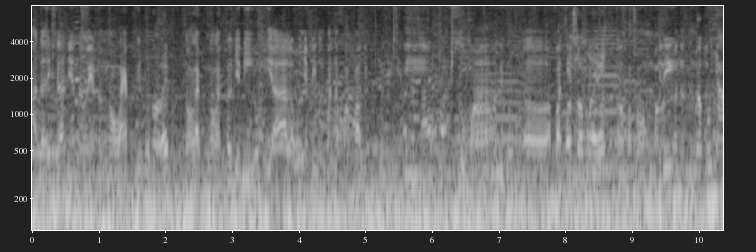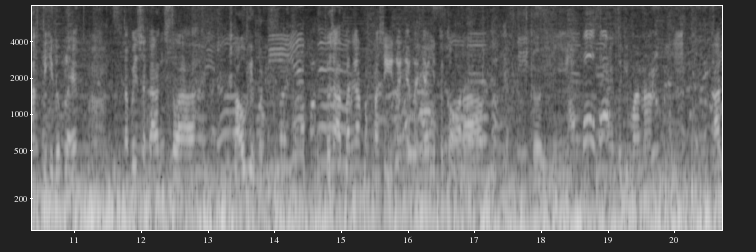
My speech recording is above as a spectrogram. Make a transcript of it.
ada istilahnya namanya tuh no lab gitu. No lab, no lab no lab tuh jadi ya nggak punya kehidupan apa apa gitu. Jadi di rumah gitu. Eh, apa Kosong lah ya. Eh, kosong banget jadi nggak punya arti hidup lah ya. Eh, tapi sekarang setelah tahu gitu terus Alpen kan pasti nanya-nanya gitu ke orang ke ini. Nah itu gimana? Kan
